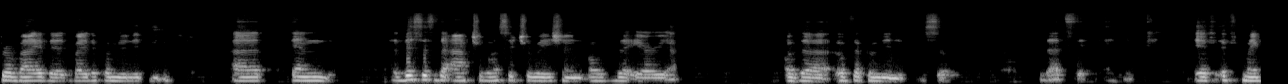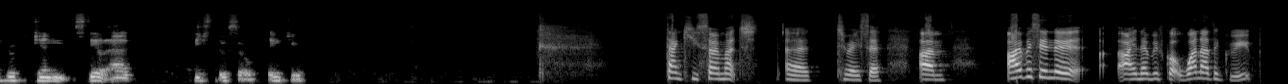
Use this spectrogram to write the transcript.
provided by the community. Uh, and this is the actual situation of the area, of the, of the community. So that's it, I think. If, if my group can still add, please do so. Thank you. Thank you so much, uh, Teresa. Um, I was in the, I know we've got one other group.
